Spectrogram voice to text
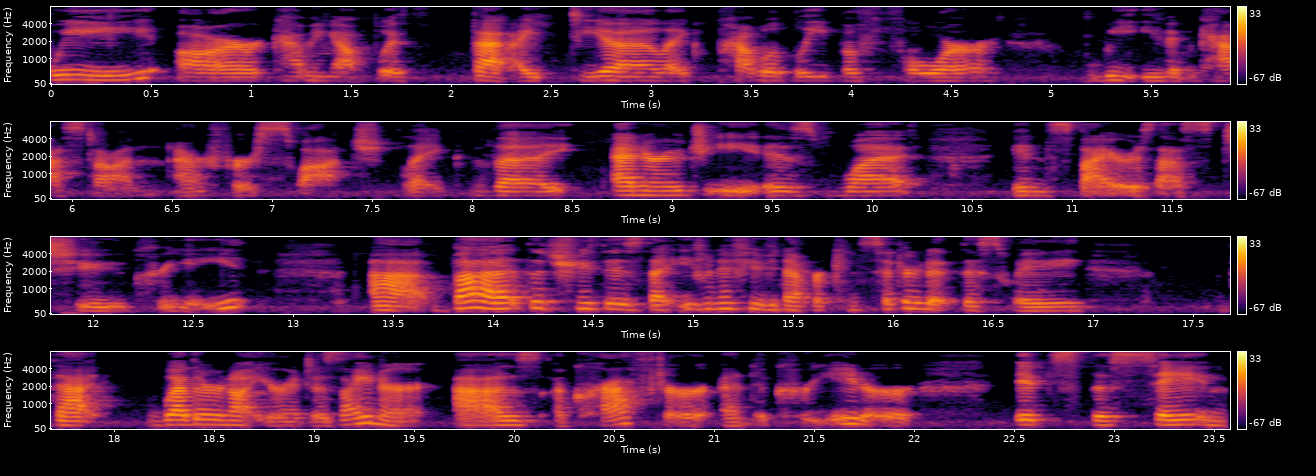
we are coming up with that idea like probably before we even cast on our first swatch. Like the energy is what inspires us to create. Uh, but the truth is that even if you've never considered it this way, that whether or not you're a designer, as a crafter and a creator, it's the same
